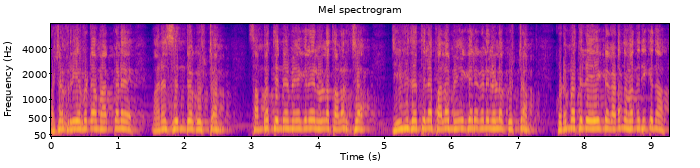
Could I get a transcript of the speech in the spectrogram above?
പക്ഷെ പ്രിയപ്പെട്ട മക്കളെ മനസ്സിന്റെ കുഷ്ഠം സമ്പത്തിന്റെ മേഖലയിലുള്ള തളർച്ച ജീവിതത്തിലെ പല മേഖലകളിലുള്ള കുഷ്ഠം കുടുംബത്തിലേക്ക് കടന്നു വന്നിരിക്കുന്ന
